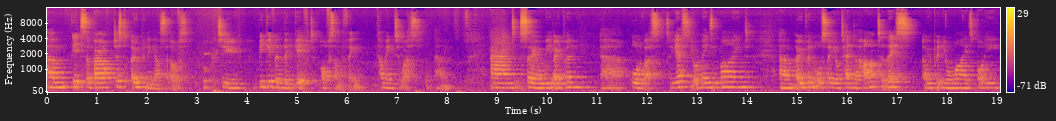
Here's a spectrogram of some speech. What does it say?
Um, it's about just opening ourselves to be given the gift of something coming to us. Um, and so we open uh, all of us. So, yes, your amazing mind. Um, open also your tender heart to this. Open your wise body.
